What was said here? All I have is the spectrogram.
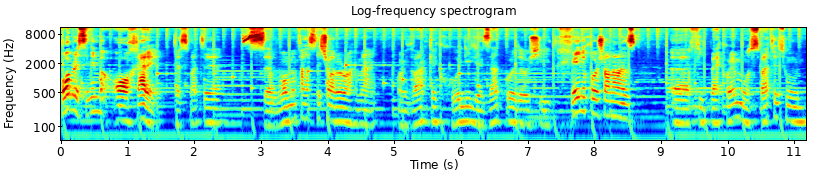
خب رسیدیم به آخر قسمت سوم فصل چهار راه من. امیدوارم که کلی لذت برده باشید. خیلی خوشحالم از فیدبک های مثبتتون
